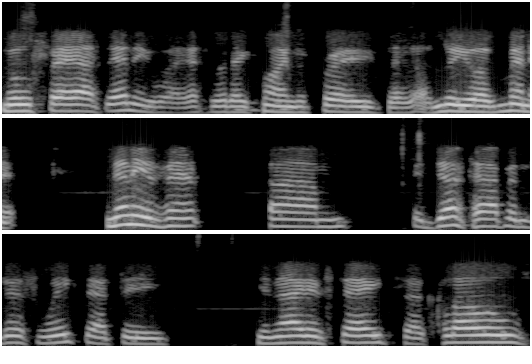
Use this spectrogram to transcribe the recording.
move fast anyway. That's where they coined the phrase, uh, New York minute. In any event, um, it just happened this week that the United States uh, closed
